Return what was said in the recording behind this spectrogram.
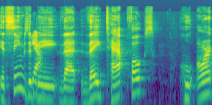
it seems to Yeah. be that they tap folks who aren't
